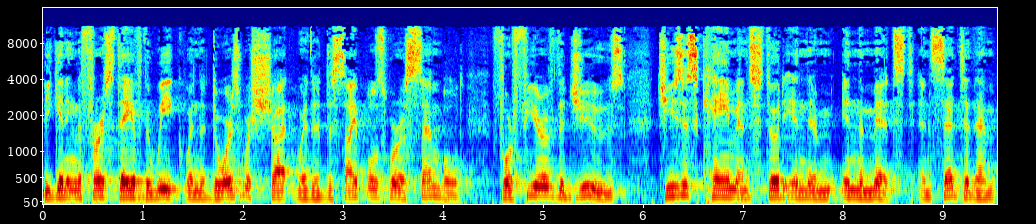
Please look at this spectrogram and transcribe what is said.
beginning the first day of the week, when the doors were shut where the disciples were assembled for fear of the Jews, Jesus came and stood in the, in the midst and said to them,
